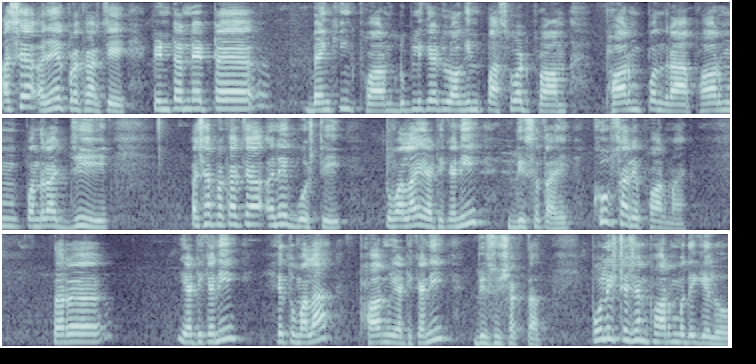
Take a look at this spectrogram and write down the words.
असे अनेक प्रकारचे internet banking form duplicate log in password form form पंधरा फॉर्म पंधरा जी अशा प्रकारच्या अनेक गोष्टी तुम्हाला या ठिकाणी दिसत आहे. खूप सारे फॉर्म आहे. तर या ठिकाणी हे तुम्हाला फॉर्म या ठिकाणी दिसू शकतात. पोलीस स्टेशन फॉर्ममध्ये गेलो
